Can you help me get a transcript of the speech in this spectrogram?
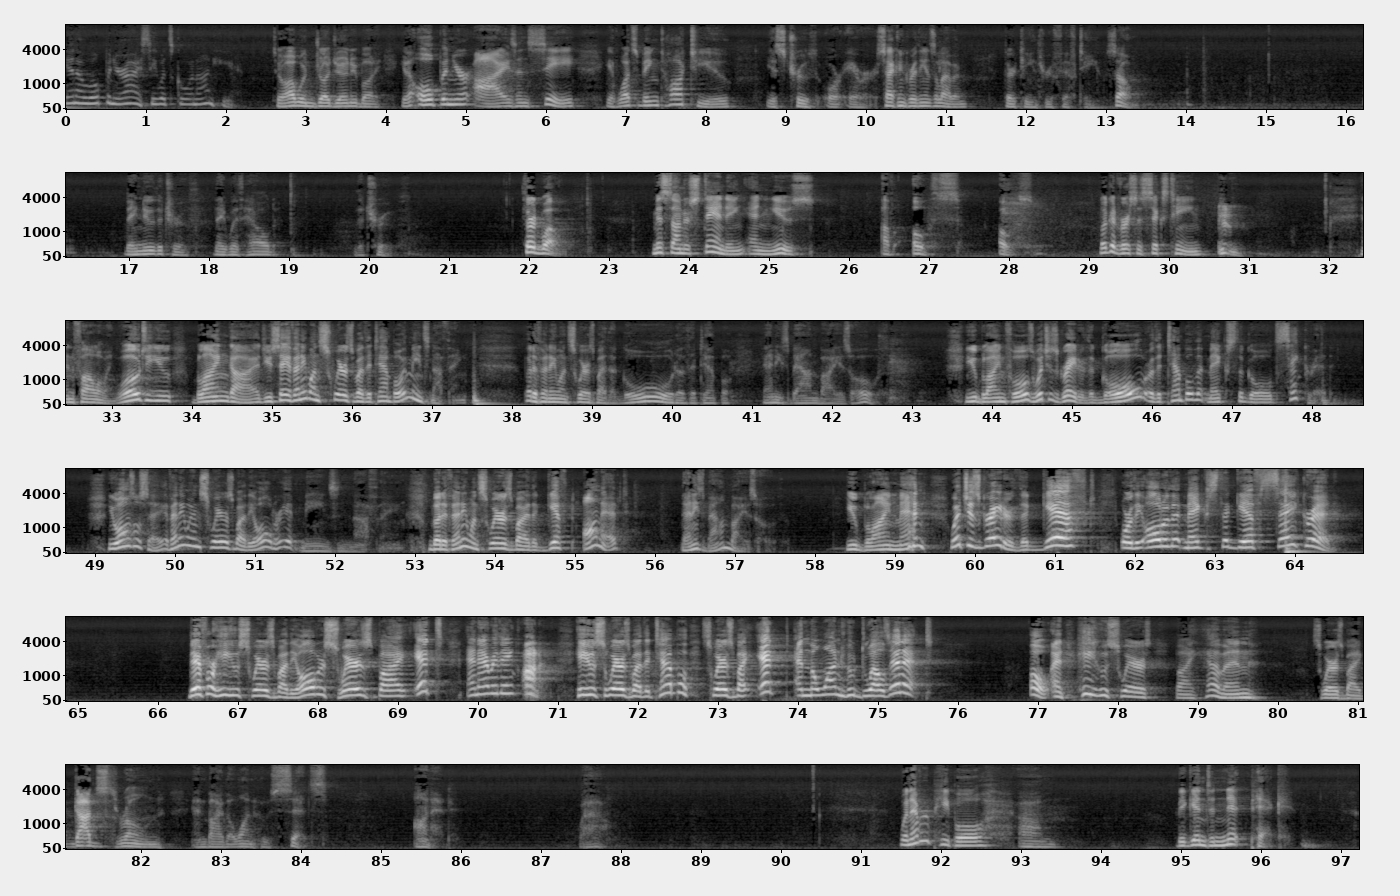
you know, open your eyes, see what's going on here. So I wouldn't judge anybody. You open your eyes and see if what's being taught to you is truth or error. 2 Corinthians 11, 13 through 15. So, they knew the truth, they withheld the truth. Third woe misunderstanding and use of oaths. Oaths. Look at verses 16 and following. Woe to you, blind guides! You say, if anyone swears by the temple, it means nothing. But if anyone swears by the gold of the temple, then he's bound by his oath. You blind fools, which is greater, the gold or the temple that makes the gold sacred? You also say, if anyone swears by the altar, it means nothing. But if anyone swears by the gift on it, then he's bound by his oath. You blind men, which is greater, the gift or the altar that makes the gift sacred. Therefore, he who swears by the altar swears by it and everything on it. He who swears by the temple swears by it and the one who dwells in it. Oh, and he who swears by heaven swears by God's throne and by the one who sits on it. Wow. Whenever people um, begin to nitpick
